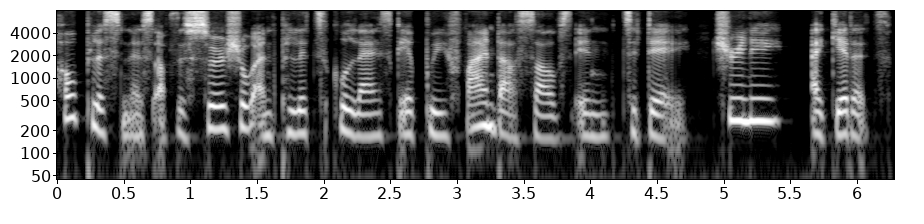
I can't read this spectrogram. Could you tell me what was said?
hopelessness of the social and political landscape we find ourselves in today. Truly, I get it.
